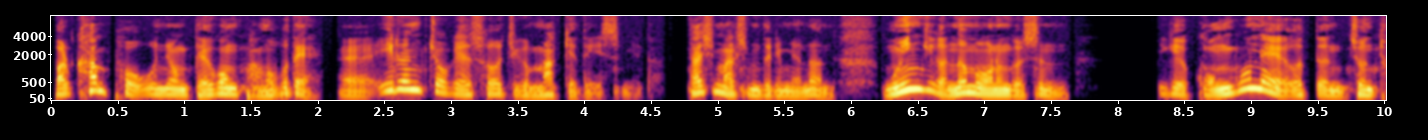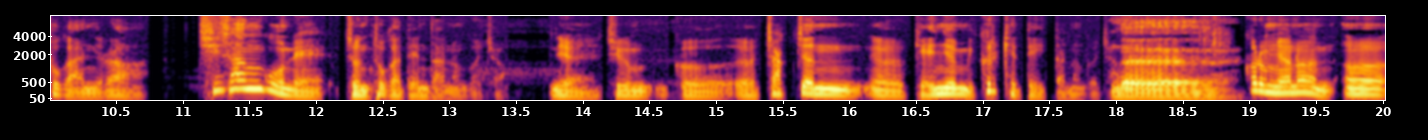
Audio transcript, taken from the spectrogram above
발칸포 운용 대공 방어부대 에, 이런 쪽에서 지금 맡게 돼 있습니다. 다시 말씀드리면은 무인기가 넘어오는 것은 이게 공군의 어떤 전투가 아니라 지상군의 전투가 된다는 거죠. 예, 지금 그 어, 작전 어, 개념이 그렇게 돼 있다는 거죠. 네. 그러면은 어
